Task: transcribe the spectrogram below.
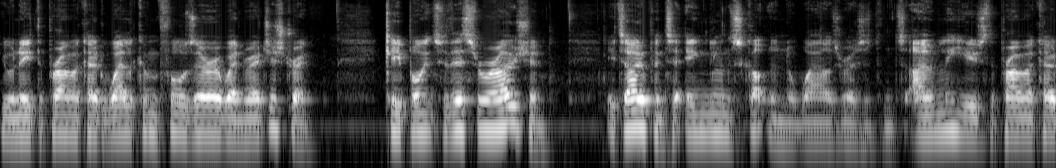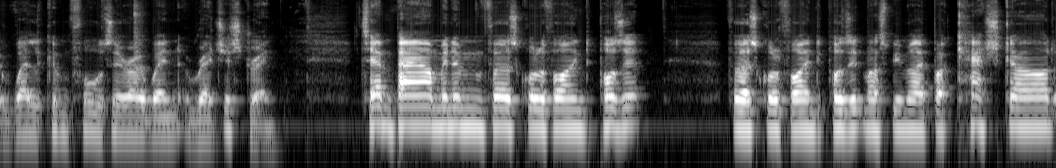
You will need the promo code WELCOME40 when registering. Key points for this promotion. It's open to England, Scotland, and Wales residents only. Use the promo code WELCOME40 when registering. £10 minimum first qualifying deposit. First qualifying deposit must be made by cash card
